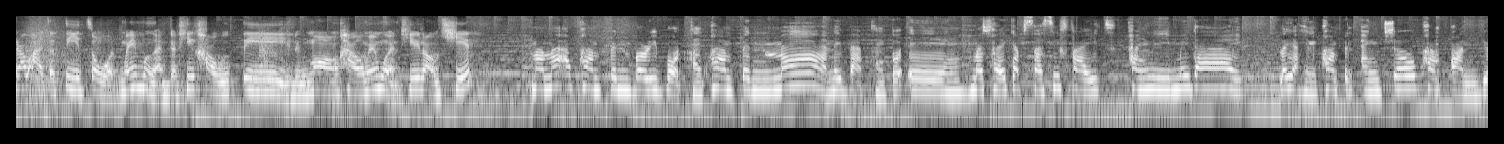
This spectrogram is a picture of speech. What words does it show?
เราอาจจะตีโจทย์ไม่เหมือนกับที่เขาตี หรือมองเขาไม่เหมือนที่เราคิด มาม่าเอาความเป็นบริบทของความเป็นแม่ในแบบของตัวเอง มาใช้กับ Sassy Fight ครั้งนี้ไม่ได้ และอยากเห็นความเป็น Angel ความอ่อนโย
